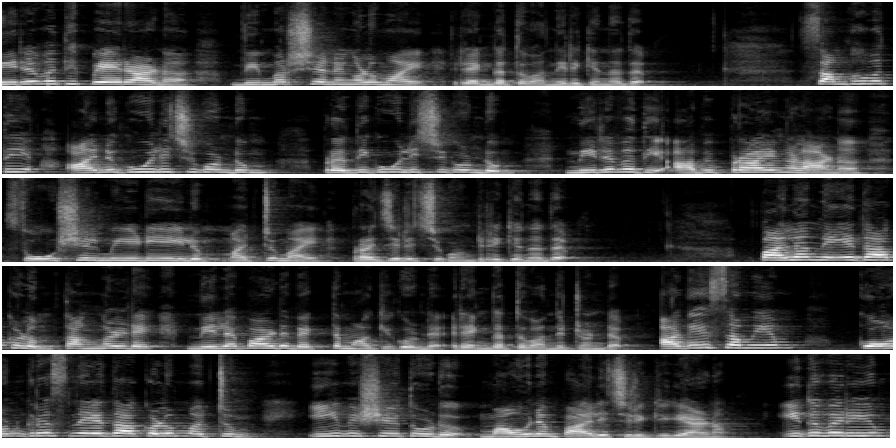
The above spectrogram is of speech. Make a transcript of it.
നിരവധി പേരാണ് വിമർശനങ്ങളുമായി രംഗത്ത് വന്നിരിക്കുന്നത്. സംഭവത്തെ അനുകൂലിച്ചുകൊണ്ടും പ്രതികൂലിച്ചുകൊണ്ടും നിരവധി അഭിപ്രായങ്ങളാണ് സോഷ്യൽ മീഡിയയിലും മറ്റുമായി പ്രചരിച്ചുകൊണ്ടിരിക്കുന്നത്. പല നേതാക്കളും തങ്ങളുടെ നിലപാട് വ്യക്തമാക്കിക്കൊണ്ട് രംഗത്ത് വന്നിട്ടുണ്ട്. അതേസമയം കോൺഗ്രസ് നേതാക്കളും മറ്റും ഈ വിഷയത്തോട് മൗനം പാലിച്ചിരിക്കുകയാണ്. ഇതുവരെയും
